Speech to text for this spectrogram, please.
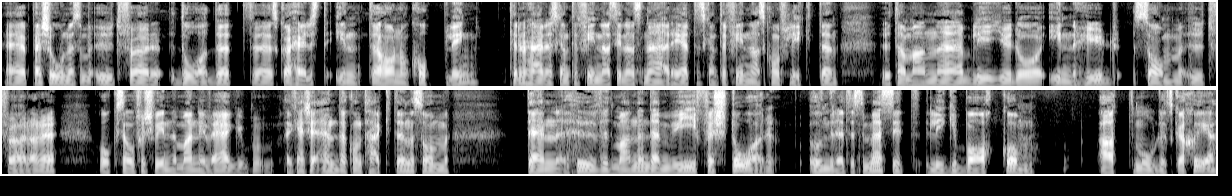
Eh, personer som utför dådet eh, ska helst inte ha någon koppling till den här. Det ska inte finnas i dens närhet, det ska inte finnas konflikten, utan man eh, blir ju då inhyrd som utförare och så försvinner man iväg. Det är kanske är enda kontakten som den huvudmannen, den vi förstår underrättelsemässigt ligger bakom att mordet ska ske.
